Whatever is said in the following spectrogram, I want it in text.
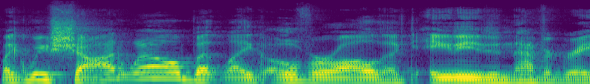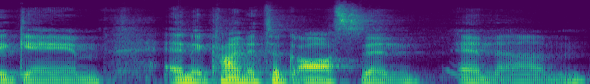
like we shot well, but like overall, like AD didn't have a great game, and it kind of took Austin and um,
